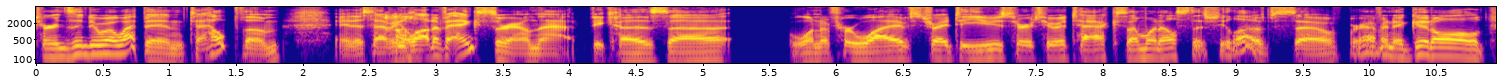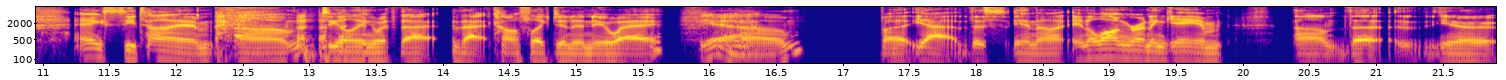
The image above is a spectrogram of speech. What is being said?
turns into a weapon to help them and is having oh. a lot of angst around that because uh, one of her wives tried to use her to attack someone else that she loves. So we're having a good old angsty time um, dealing with that that conflict in a new way. Yeah. Um, but yeah, this in a in a long running game, um, the you know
